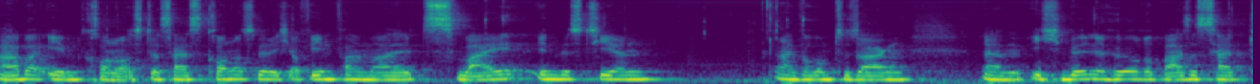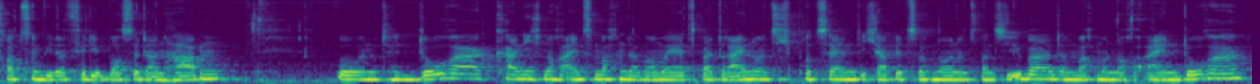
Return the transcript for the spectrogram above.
Aber eben Kronos. Das heißt, Kronos werde ich auf jeden Fall mal zwei investieren, einfach um zu sagen, ähm, ich will eine höhere Basiszeit trotzdem wieder für die Bosse dann haben. Und Dora kann ich noch eins machen, da waren wir jetzt bei 93 Prozent. Ich habe jetzt noch 29 über, dann machen wir noch einen Dora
